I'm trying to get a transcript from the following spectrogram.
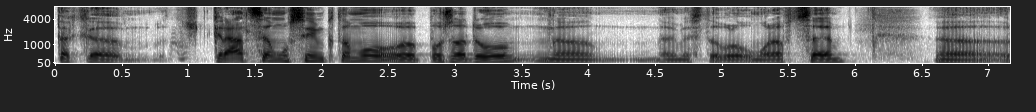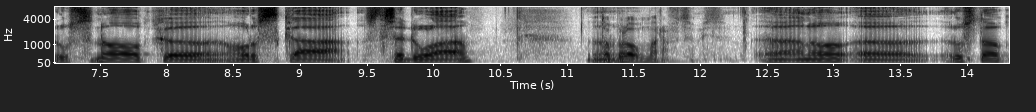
Tak uh, krátce musím k tomu uh, pořadu, nevím, jestli to bylo u Moravce, Rusnok, Horská, Středula. To bylo u Moravce, myslím. Ano, Rusnok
